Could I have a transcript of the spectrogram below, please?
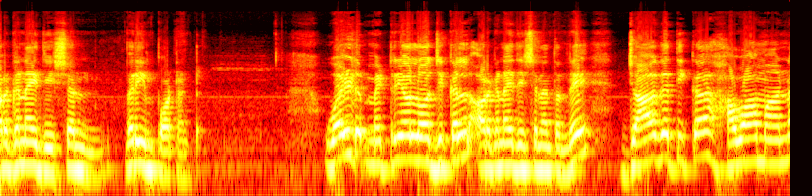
organisation very important world meteorological organisation ಅಂತಂದರೆ ಜಾಗತಿಕ ಹವಾಮಾನ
